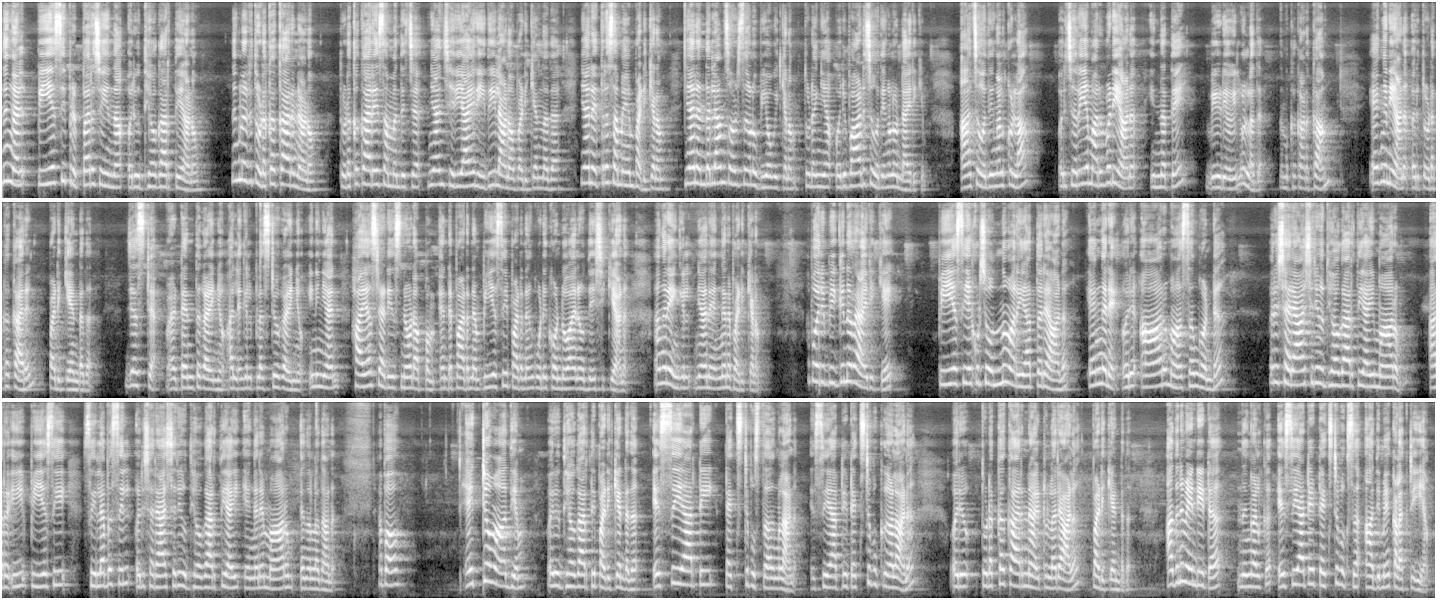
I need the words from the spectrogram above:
നിങ്ങൾ P S C prepare ചെയ്യുന്ന ഒരു ഉദ്യോഗാർത്ഥിയാണോ? നിങ്ങളൊരു തുടക്കക്കാരനാണോ? തുടക്കക്കാരെ സംബന്ധിച്ച് ഞാൻ ശരിയായ രീതിയിലാണോ പഠിക്കുന്നത്? ഞാൻ എത്ര സമയം പഠിക്കണം? ഞാൻ എന്തെല്ലാം സോഴ്സുകൾ ഉപയോഗിക്കണം? തുടങ്ങിയ ഒരുപാട് ചോദ്യങ്ങളുണ്ടായിരിക്കും ആ ചോദ്യങ്ങൾക്കുള്ള ഒരു ചെറിയ മറുപടിയാണ് ഇന്നത്തെ വീഡിയോയിൽ ഉള്ളത്. നമുക്ക് കടക്കാം. എങ്ങനെയാണ് ഒരു തുടക്കക്കാരൻ പഠിക്കേണ്ടത്? ജസ്റ്റ് ടെൻത്ത് കഴിഞ്ഞു അല്ലെങ്കിൽ പ്ലസ് ടു കഴിഞ്ഞു. ഇനി ഞാൻ ഹയർ സ്റ്റഡീസിനോടൊപ്പം എന്റെ പഠനം പി എസ് സി പഠനം കൂടി കൊണ്ടുപോകാൻ ഉദ്ദേശിക്കുകയാണ്. അങ്ങനെയെങ്കിൽ ഞാൻ എങ്ങനെ പഠിക്കണം? അപ്പോൾ ഒരു ബിഗിനർ ആയിരിക്കെ പി എസ് സിയെക്കുറിച്ച് ഒന്നും അറിയാത്ത ഒരാൾ എങ്ങനെ ഒരു ആറ് മാസം കൊണ്ട് ഒരു ശരാശരി ഉദ്യോഗാർത്ഥിയായി മാറും? ഈ പി എസ് സി സിലബസിൽ ഒരു ശരാശരി ഉദ്യോഗാർത്ഥിയായി എങ്ങനെ മാറും എന്നുള്ളതാണ്. അപ്പോൾ ഏറ്റവും ആദ്യം ഒരു ഉദ്യോഗാർത്ഥി പഠിക്കേണ്ടത് S C R T text പുസ്തകങ്ങളാണ്. S C R T text ബുക്കുകളാണ് ഒരു തുടക്കക്കാരനായിട്ടുള്ള ഒരാൾ പഠിക്കേണ്ടത്. അതിനു വേണ്ടിയിട്ട് നിങ്ങൾക്ക് S C R T text books ആദ്യമേ കളക്ട് ചെയ്യാം.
